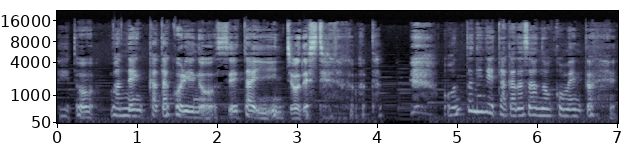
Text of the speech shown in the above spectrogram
えっ、ー、と、万年肩こりの生体委員長ですっていうのがまた、本当にね、高田さんのコメントで、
